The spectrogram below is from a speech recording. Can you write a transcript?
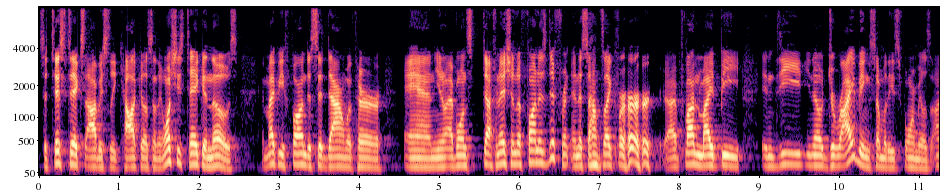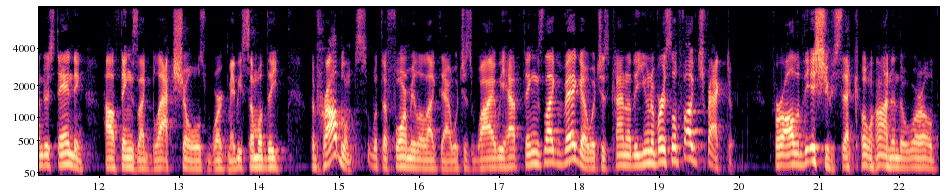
statistics, obviously calculus, something. Once she's taken those, it might be fun to sit down with her. And you know, everyone's definition of fun is different, and it sounds like for her, uh, fun might be indeed, you know, deriving some of these formulas, understanding how things like Black Scholes work, maybe some of the the problems with a formula like that, which is why we have things like Vega, which is kind of the universal fudge factor for all of the issues that go on in the world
